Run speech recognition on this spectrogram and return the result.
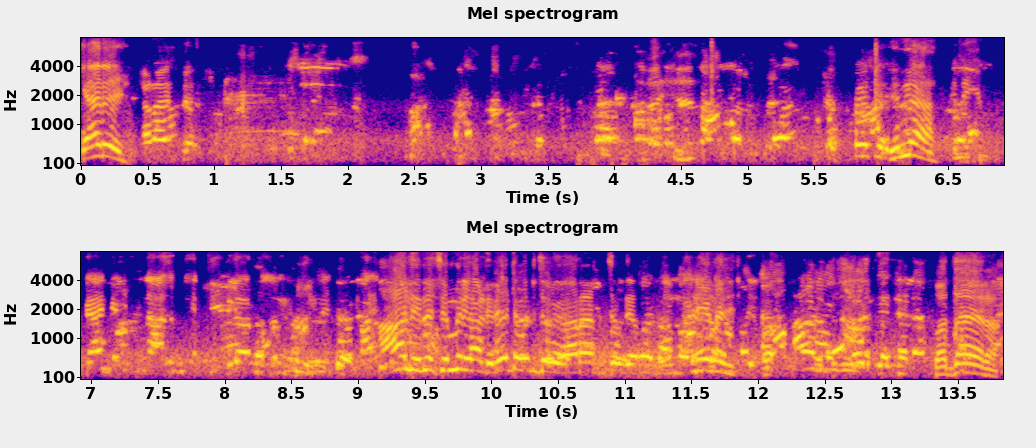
யாரு? என்ன? ஆடு என்ன செம்மறி ஆடு? ரேட் பற்றி சொல்லுங்க பத்தாயிரம்.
